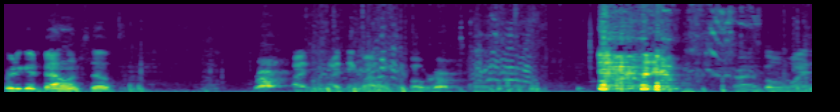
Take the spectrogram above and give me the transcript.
Pretty good balance, though. I I think mine will tip over at this point. Alright, I'm going white.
